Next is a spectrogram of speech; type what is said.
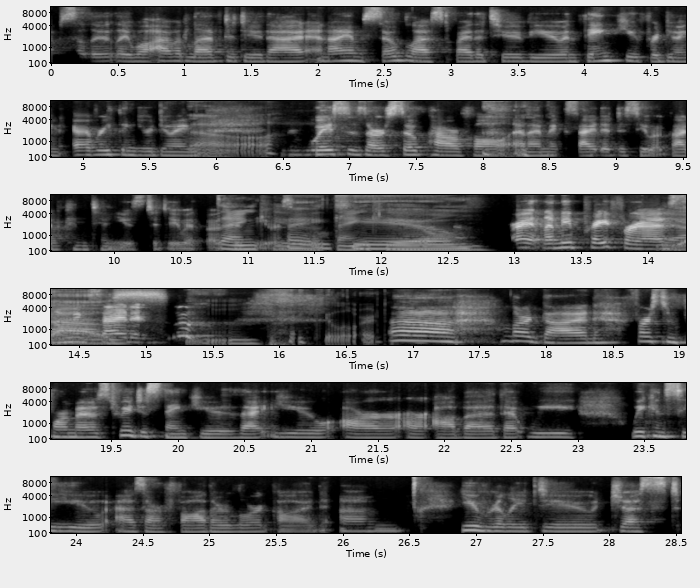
Absolutely. Well, I would love to do that. And I am so blessed by the two of you. And thank you for doing everything you're doing. Oh, Your voices are so powerful. and I'm excited to see what God continues to do with both Thank of you. Thank you. Thank Thank you. you. All right, let me pray for us. I'm excited. Woo. Thank you, Lord. Uh, Lord God, first and foremost, we just thank you that you are our Abba, that we we can see you as our Father, Lord God. Um, you really do just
